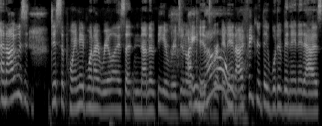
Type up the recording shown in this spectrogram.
And I was disappointed when I realized that none of the original I kids were in it. I figured they would have been in it as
